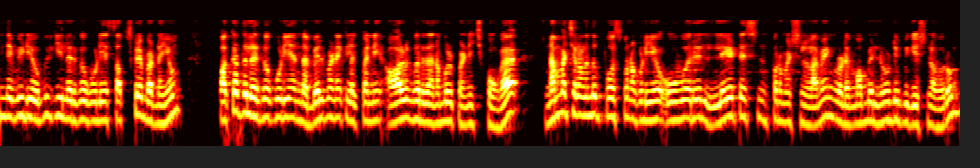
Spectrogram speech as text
இந்த வீடியோக்கு கீழே இருக்கக்கூடிய சப்ஸ்கிரைப் பட்டனையும் பக்கத்தில் இருக்கக்கூடிய அந்த பெல் பண்ணை கிளிக் பண்ணி ஆளுங்கிறத எனபிள் பண்ணிச்சுக்கோங்க. நம்ம சேனல்லேருந்து போஸ்ட் பண்ணக்கூடிய ஒவ்வொரு லேட்டஸ்ட் இன்ஃபர்மேஷன் எல்லாமே உங்களோட மொபைல் நோட்டிஃபிகேஷனில் வரும்.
